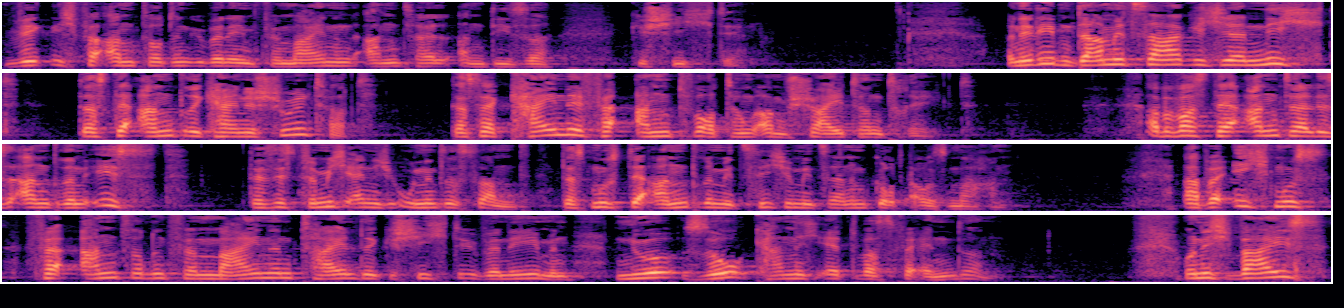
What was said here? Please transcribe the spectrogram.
wirklich Verantwortung übernehmen für meinen Anteil an dieser Geschichte. Und ihr Lieben, damit sage ich ja nicht, dass der andere keine Schuld hat, dass er keine Verantwortung am Scheitern trägt. Aber was der Anteil des anderen ist, das ist für mich eigentlich uninteressant. Das muss der andere mit sich und mit seinem Gott ausmachen. Aber ich muss Verantwortung für meinen Teil der Geschichte übernehmen. Nur so kann ich etwas verändern. Und ich weiß,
